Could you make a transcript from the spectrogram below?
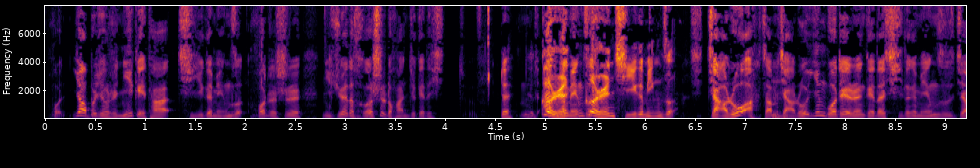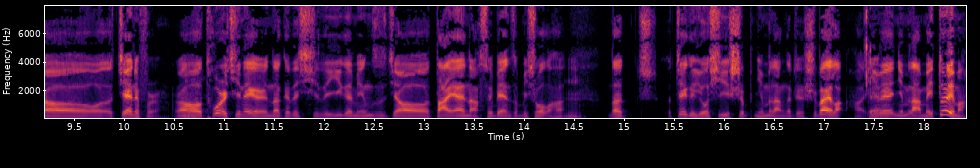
或要不就是你给她起一个名字，或者是你觉得合适的话，你就给她对个人名字，个人起一个名字。假如啊，咱们假如英国这个人给她起了个名字叫 Jennifer，然后土耳其那个人呢给她起了一个名字叫 Diana，随便这么一说了哈。那这个游戏是你们两个这个失败了哈，因为你们俩没对嘛。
